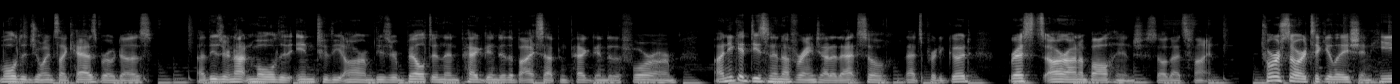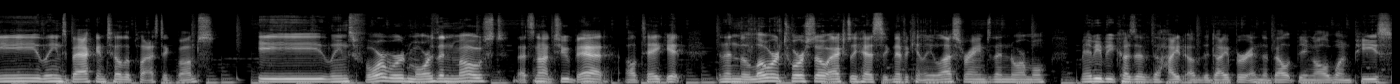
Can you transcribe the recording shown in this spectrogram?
molded joints like Hasbro does. Uh, these are not molded into the arm. These are built and then pegged into the bicep and pegged into the forearm. Uh, and you get decent enough range out of that, so that's pretty good. Wrists are on a ball hinge, so that's fine. Torso articulation. He leans back until the plastic bumps. He leans forward more than most. That's not too bad. I'll take it. And then the lower torso actually has significantly less range than normal, maybe because of the height of the diaper and the belt being all one piece.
